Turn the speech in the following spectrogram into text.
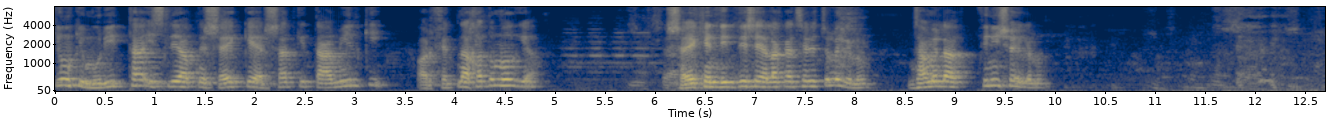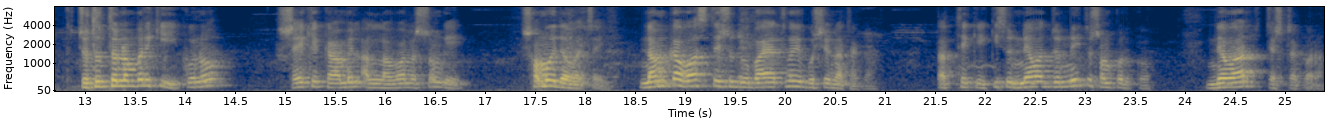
क्योंकि मुरीद था इसलिए आपने शेख के अरशाद की तामील की और फितना खत्म हो गया শেখের নির্দেশে এলাকা ছেড়ে চলে গেল ঝামেলা ফিনিশ হয়ে গেল চতুর্থ নম্বরে কি কোনো শেখে কামেল আল্লাহওয়ালার সঙ্গে সময় দেওয়া চাই নামকা ওয়াস্তে শুধু বায়াত হয়ে বসে না থাকা তার থেকে কিছু নেওয়ার জন্যই তো সম্পর্ক। নেওয়ার চেষ্টা করা।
